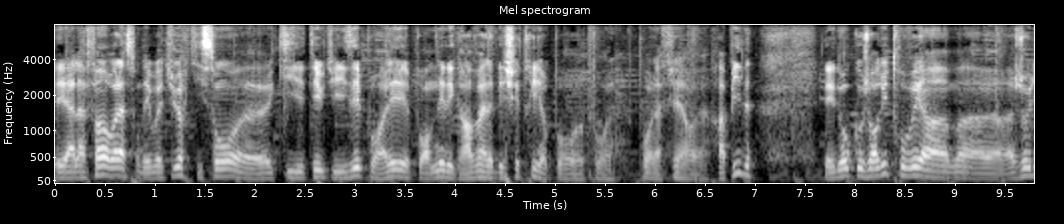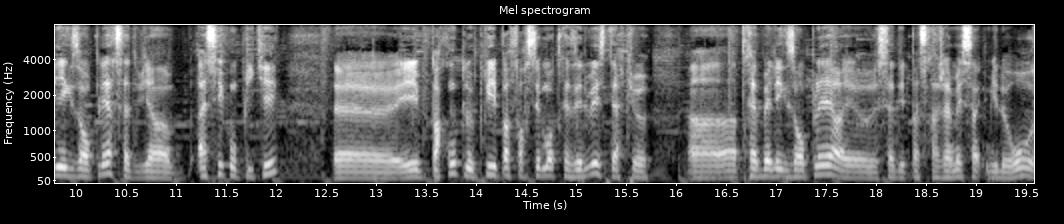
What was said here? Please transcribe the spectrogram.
Et à la fin, voilà, ce sont des voitures qui sont euh, qui étaient utilisées pour aller pour emmener les gravats à la déchetterie, hein, pour pour pour la faire euh, rapide. Et donc aujourd'hui, trouver un, un, joli exemplaire, ça devient assez compliqué. Euh, et par contre, le prix est pas forcément très élevé, c'est-à-dire que un, un, très bel exemplaire, euh, ça dépassera jamais 5000 euros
